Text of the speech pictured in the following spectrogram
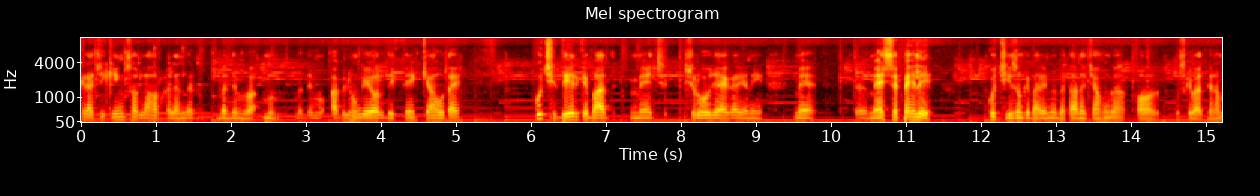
کراچی کنگس اور لاہور قلندر بندے بندے مقابل ہوں گے اور دیکھتے ہیں کیا ہوتا ہے۔ کچھ دیر کے بعد میچ شروع ہو جائے گا یعنی میں، میچ سے پہلے کچھ چیزوں کے بارے میں بتانا چاہوں گا اور اس کے بعد پھر ہم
